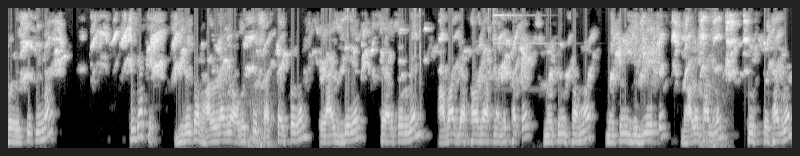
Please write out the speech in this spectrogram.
হয়েছে কিনা। ঠিক আছে? ভিডিওটা ভালো লাগলে অবশ্যই সাবস্ক্রাইব করবেন লাইক দেবেন শেয়ার করবেন। আবার দেখা হবে আপনাদের সাথে নতুন সময়, নতুন ভিডিওতে ভালো থাকবেন, সুস্থ থাকবেন।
